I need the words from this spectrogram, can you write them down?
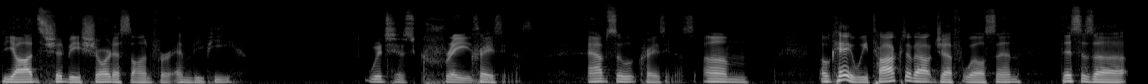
the odds should be shortest on for MVP. Which is crazy. Craziness. Absolute craziness. Um okay, we talked about Jeff Wilson. This is a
